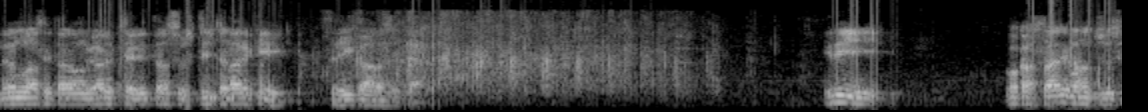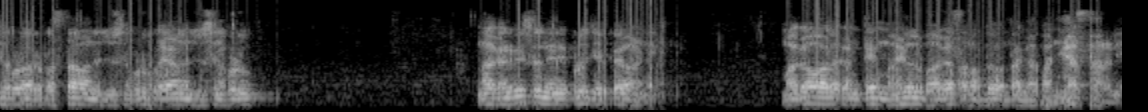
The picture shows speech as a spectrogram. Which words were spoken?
నిర్మలా సీతారామన్ గారు చరిత్ర సృష్టించడానికి శ్రీకారం చుట్టారు. ఇది ఒకసారి మనం చూసినప్పుడు వారి ప్రస్తావాన్ని చూసినప్పుడు ప్రయాణం చూసినప్పుడు నాకు అనిపిస్తుంది నేను ఎప్పుడూ చెప్పేవాడిని. మగవాళ్ళ కంటే మహిళలు బాగా సమర్థవంతంగా పనిచేస్తారని.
